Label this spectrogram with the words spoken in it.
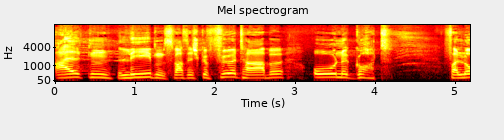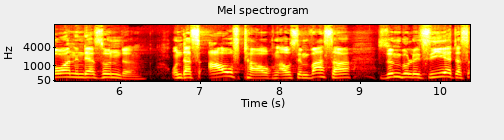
alten Lebens, was ich geführt habe ohne Gott, verloren in der Sünde. Und das Auftauchen aus dem Wasser symbolisiert das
